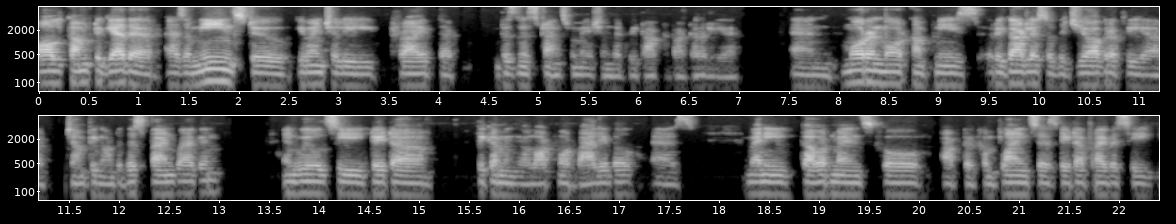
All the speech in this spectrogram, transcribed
all come together as a means to eventually drive that business transformation that we talked about earlier. And more and more companies, regardless of the geography, are jumping onto this bandwagon. And we will see data becoming a lot more valuable as many governments go after compliances, data privacy,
